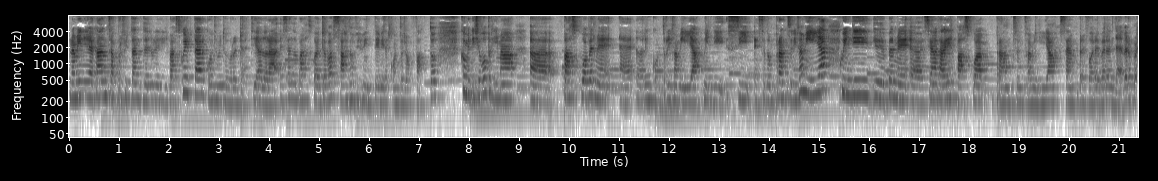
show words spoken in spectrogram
Una mini vacanza approfittando del lunedì di Pasquetta? Raccontami i tuoi progetti. Allora, essendo Pasqua già passato, ovviamente vi racconto ciò ho fatto. Come dicevo prima, uh, Pasqua per me è uh, rincontro di famiglia, quindi sì, è stato un pranzo di famiglia, quindi uh, per me sia Natale che Pasqua pranzo in famiglia, sempre forever and ever.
